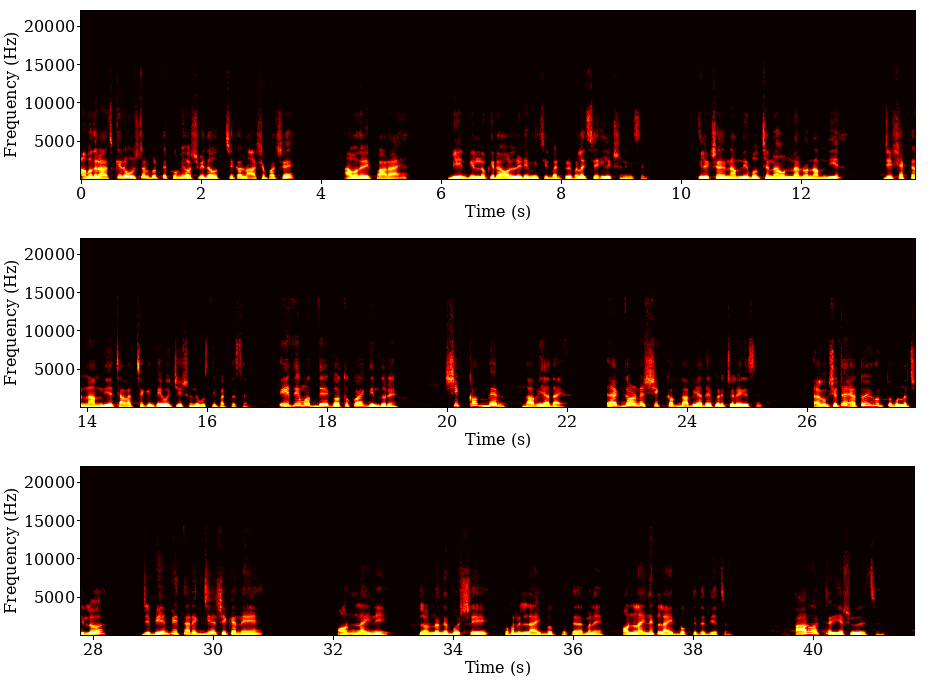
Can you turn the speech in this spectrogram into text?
আমাদের আজকের অনুষ্ঠান করতে খুবই অসুবিধা হচ্ছে, কারণ আশেপাশে আমাদের এই পাড়ায় বিএনপির লোকেরা অলরেডি মিছিল বের করে ফেলাচ্ছে ইলেকশন মিছিল। ইলেকশনের নাম দিয়ে বলছে না, অন্যান্য নাম দিয়ে। যে সে একটা নাম দিয়ে চালাচ্ছে, কিন্তু হইচই শুনে বুঝতেই পারতেছেন। ইতিমধ্যে গত কয়েকদিন ধরে শিক্ষকদের দাবি আদায়, এক ধরনের শিক্ষক দাবি আদায় করে চলে গেছে। এবং সেটা এতই গুরুত্বপূর্ণ ছিল যে বিএনপি তারেক জিয়া সেখানে অনলাইনে লন্ডনে বসে ওখানে লাইভ বক্তৃতা মানে অনলাইনে লাইভ বক্তৃতা দিয়েছেন আরও একটা ইয়ে শুরু হয়েছে।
